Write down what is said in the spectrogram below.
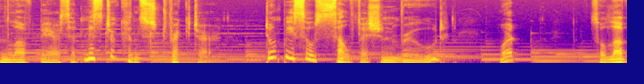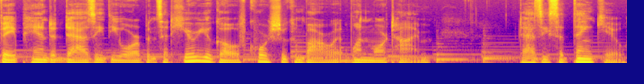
And Love Bear said, Mr. Constrictor, don't be so selfish and rude. What? So Love Ape handed Dazzy the orb and said, Here you go. Of course you can borrow it one more time. Dazzy said, Thank you.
